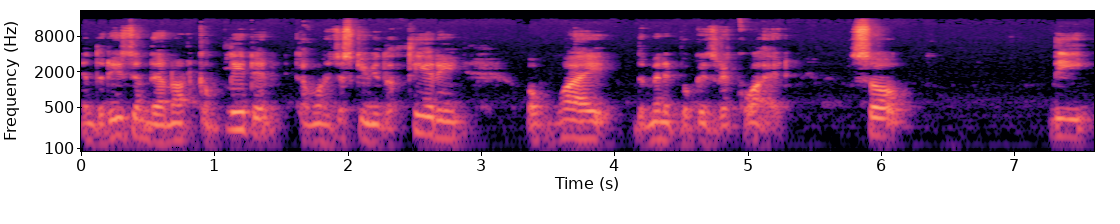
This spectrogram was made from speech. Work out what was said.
and the reason they're not completed, I want to just give you the theory of why the minute book is required. So the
